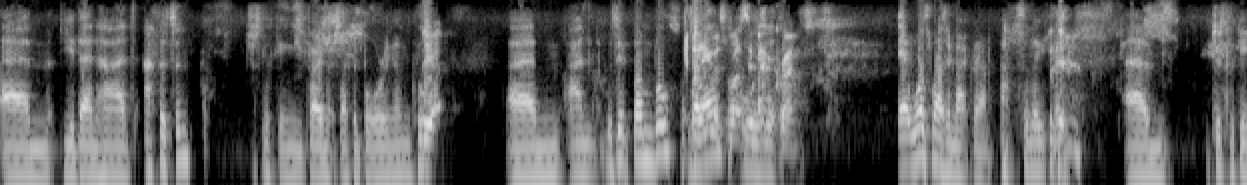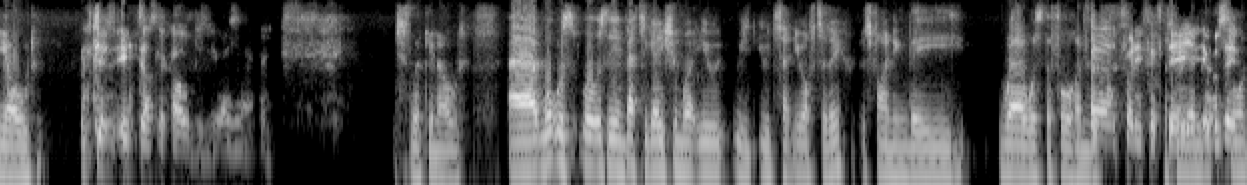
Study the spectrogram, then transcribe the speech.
Um, you then had Atherton, just looking very much like a boring uncle. Yeah, Um, and was it Bumble? but well, it was Wasim was it- Akram. It was Wasim Akram, absolutely. um, just looking old. It does look old, doesn't he, Wasim Akram? Just looking old. Uh, what was what was the investigation? What you you you'd sent you off to do? It was finding the where was the four hundred Uh, 2015. It was in.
